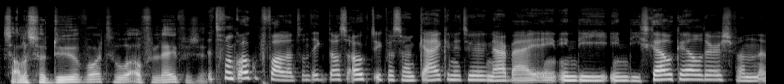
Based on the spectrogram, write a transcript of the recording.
als alles zo duur wordt, hoe overleven ze? Dat vond ik ook opvallend, want ik, was ook, ik was aan het kijken natuurlijk naar bij in, in, die, in die schuilkelders, van eh,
